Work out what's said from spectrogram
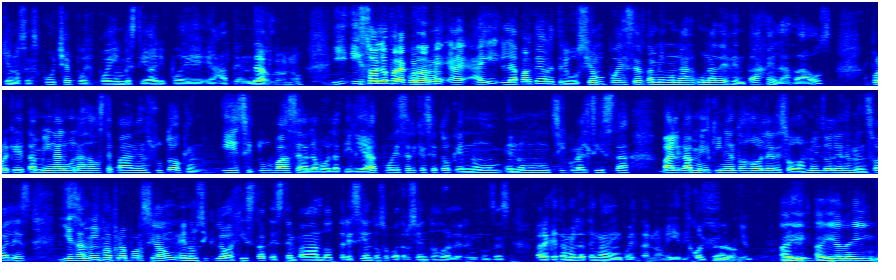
que nos escuche, pues puede investigar y puede atenderlo, ¿no? Y, y solo para acordarme, ahí la parte de retribución puede ser también una, una desventaja en las DAOs, porque también algunas DAOs te pagan en su token, y si tú vas a la volatilidad, puede ser que ese token en un, en un ciclo alcista valga 1.500 dólares o 2.000 dólares mensuales, y esa misma proporción en un ciclo bajista te estén pagando 300 o 400 dólares, entonces, para que también lo tengan en cuenta, ¿no? Y disculpe. Claro. Ahí, ahí Alain,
